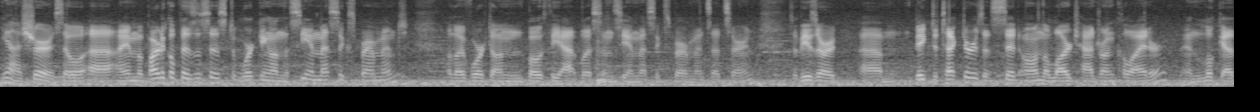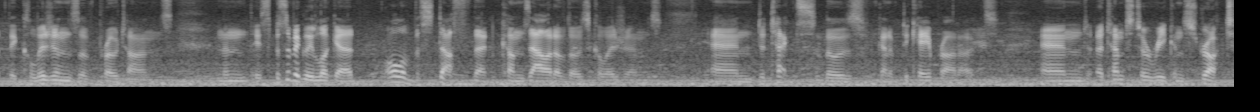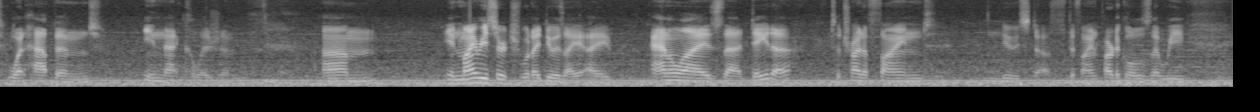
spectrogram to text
Yeah, sure. So uh, I am a particle physicist working on the CMS experiment, although I've worked on both the ATLAS and CMS experiments at CERN. So these are um, big detectors that sit on the Large Hadron Collider and look at the collisions of protons. And then they specifically look at all of the stuff that comes out of those collisions and detects those kind of decay products and attempts to reconstruct what happened in that collision. Um, in my research, what I do is I, I analyze that data to try to find new stuff, to find particles that we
